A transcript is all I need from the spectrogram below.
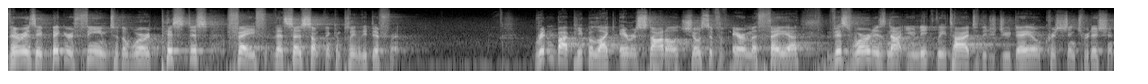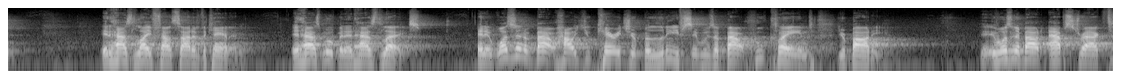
there is a bigger theme to the word pistis, faith, that says something completely different. Written by people like Aristotle, Joseph of Arimathea, this word is not uniquely tied to the Judeo Christian tradition. It has life outside of the canon. It has movement, it has legs. And it wasn't about how you carried your beliefs, it was about who claimed your body. It wasn't about abstract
